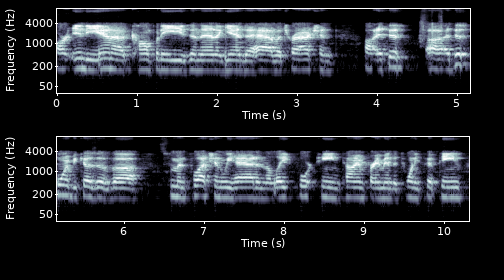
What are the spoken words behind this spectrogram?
our Indiana companies, and then again to have attraction uh, at this uh, at this point because of uh, some inflection we had in the late 14 timeframe into 2015.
